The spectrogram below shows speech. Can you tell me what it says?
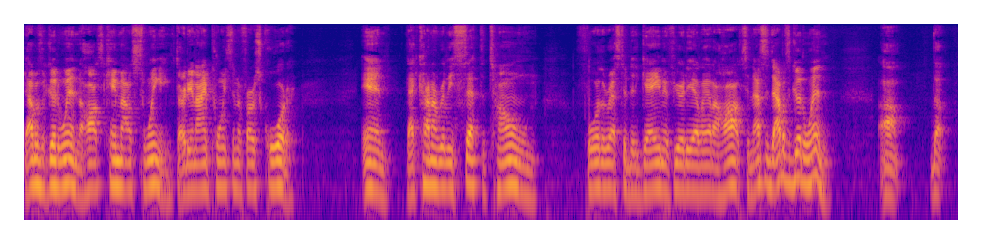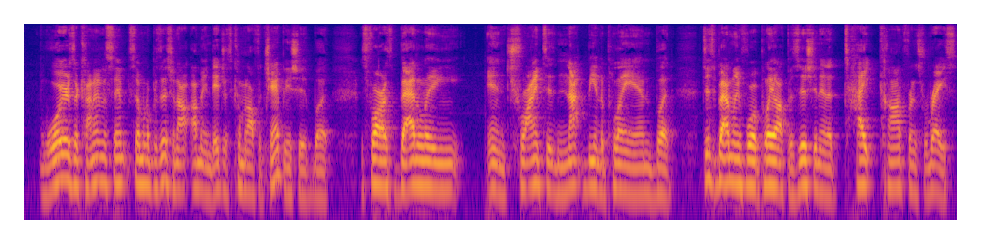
that was a good win. The Hawks came out swinging, 39 points in the first quarter, and that kind of really set the tone for the rest of the game if you're the Atlanta Hawks, and that's that was a good win. Um, the Warriors are kind of in a same similar position. I, I mean, they're just coming off a championship, but as far as battling and trying to not be in the play in, but just battling for a playoff position in a tight conference race,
